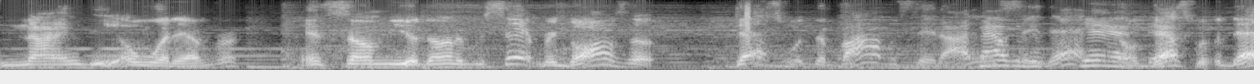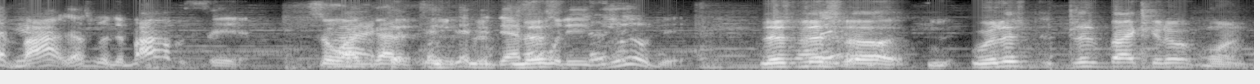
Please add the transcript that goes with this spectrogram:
90 or whatever, and some yield 100%, regardless of that's what the Bible said. I That didn't was say that. yeah, No, that's what that yeah. Bible, that's what the Bible said. So Right. I gotta take that. That's Let's- what it yielded. Let's let's uh well let's let's back it up one.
